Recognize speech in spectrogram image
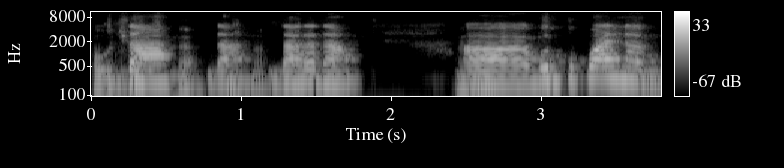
получается, да? Да, да, угу. да, да, да. Угу. А, вот буквально,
